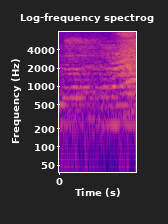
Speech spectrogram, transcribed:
Amen.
